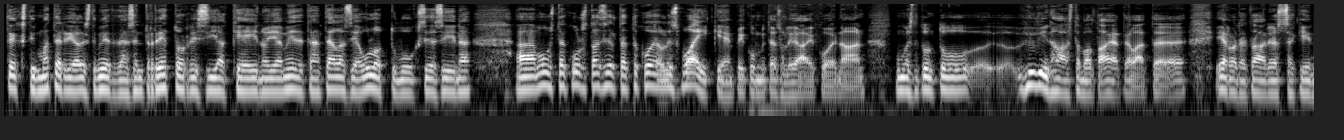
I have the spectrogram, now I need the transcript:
tekstin materiaalista, mietitään sen retorisia keinoja, mietitään tällaisia ulottuvuuksia siinä. Mielestä kuulostaa siltä, että koe olisi vaikeampi kuin mitä se oli aikoinaan. Mun mielestä tuntuu hyvin haastavalta ajatella, että erotetaan jossakin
